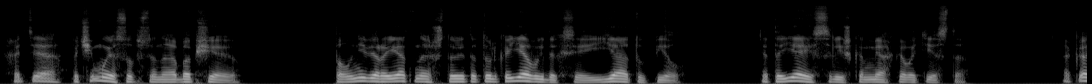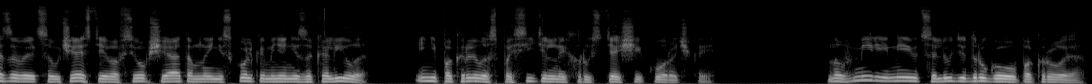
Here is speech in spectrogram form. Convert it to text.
Хотя, почему я, собственно, обобщаю? Вполне вероятно, что это только я выдохся и я отупел. Это я из слишком мягкого теста. Оказывается, участие во всеобщей атомной нисколько меня не закалило и не покрыло спасительной хрустящей корочкой. Но в мире имеются люди другого покроя.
